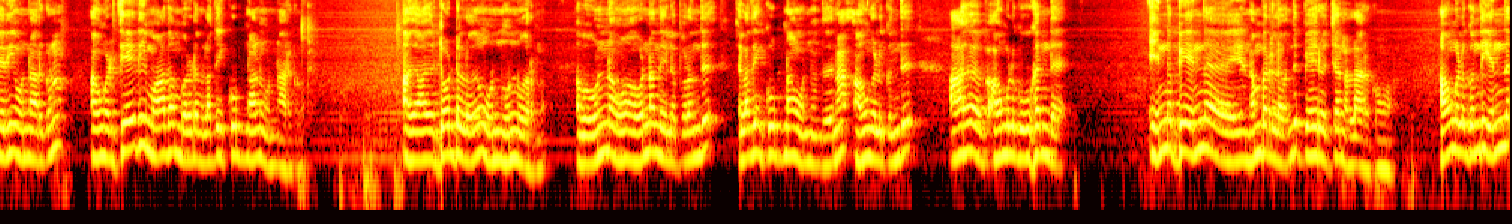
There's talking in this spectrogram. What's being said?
தேதியும் ஒன்றா இருக்கணும். அவங்களோட தேதி மாதம் வருடம் எல்லாத்தையும் கூட்டினாலும் ஒன்றா இருக்கணும். அது அது டோட்டல் வந்து ஒன் ஒன்று வரணும். அப்போ ஒன்று ஒன்றாந்தேதியில் பிறந்து எல்லாத்தையும் கூட்டினா ஒன்று வந்ததுன்னா அவங்களுக்கு வந்து ஆக அவங்களுக்கு உகந்த என்ன பே என்ன நம்பரில் வந்து பேர் வச்சா நல்லாயிருக்கும் அவங்களுக்கு வந்து என்ன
